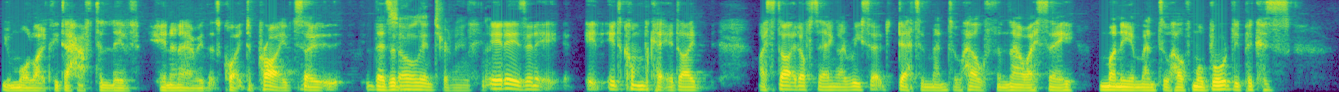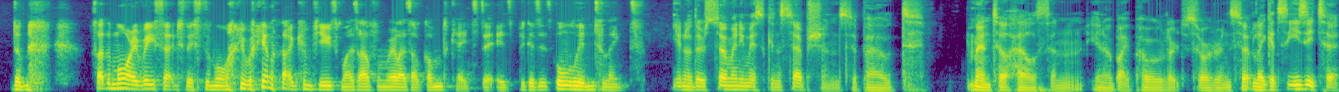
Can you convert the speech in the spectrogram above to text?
you're more likely to have to live in an area that's quite deprived. So there's it's a, all interlinked. It is, and it, it, it's complicated. I I started off saying I researched debt and mental health, and now I say money and mental health more broadly because the like the more I research this, the more I realize I confuse myself and realize how complicated it is because it's all interlinked. You know, there's so many misconceptions about mental health and you know bipolar disorder and so like it's easy to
